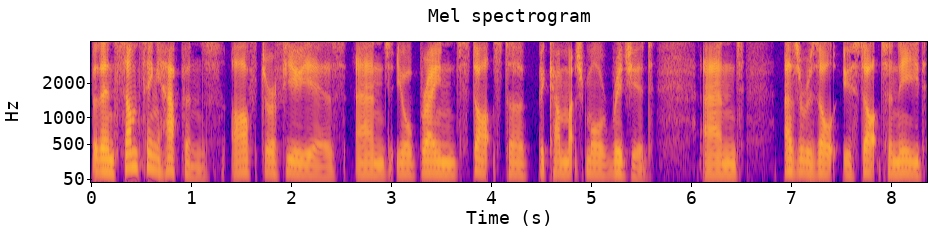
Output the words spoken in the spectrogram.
But then something happens after a few years, and your brain starts to become much more rigid. And as a result, you start to need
